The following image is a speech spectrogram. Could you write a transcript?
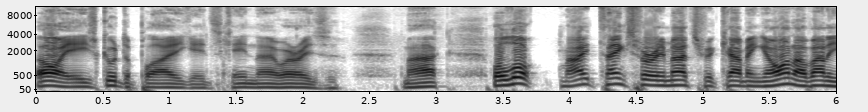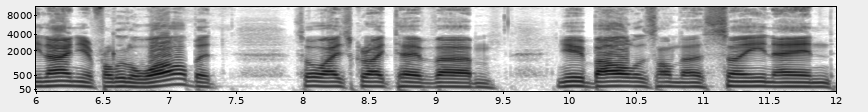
Oh, he's good to play against, Ken. No worries, Mark. Well, look, mate, thanks very much for coming on. I've only known you for a little while, but it's always great to have um, new bowlers on the scene and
